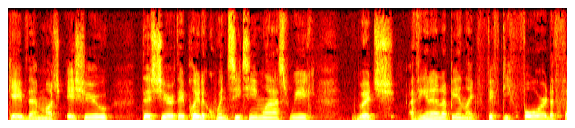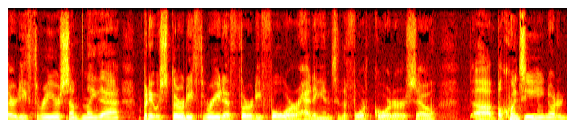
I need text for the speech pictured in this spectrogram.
gave them much issue this year. They played a Quincy team last week, which I think it ended up being like 54 to 33 or something like that. But it was 33 to 34 heading into the fourth quarter. So, uh, but Quincy Notre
